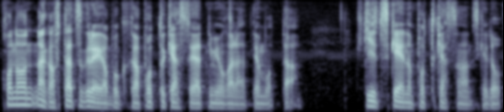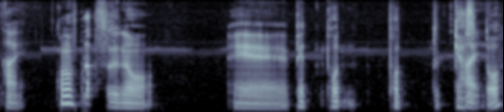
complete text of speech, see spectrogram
このなんか2つぐらいが僕がポッドキャストやってみようかなって思った技術系のポッドキャストなんですけど、はい。この2つの、えーペポポッドキャストは、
